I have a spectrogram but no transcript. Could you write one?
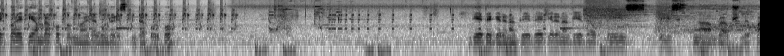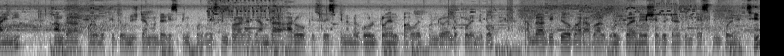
এরপরে কি আমরা প্রথম নয় ডায়মন্ডের স্পিনটা করব। দিয়ে দে গেরে না দিয়ে দে গেরে না দিয়ে দাও প্লিজ প্লিজ না, আমরা আসলে পাইনি। আমরা পরবর্তীতে উনিশ ডায়মন্ডের স্পিন করব। স্পিন করার আগে আমরা আরও কিছু স্পিন আমরা গোল্ড রয়্যাল বা ওয়েপন রয়্যালে করে নেব। আমরা দ্বিতীয়বার আবার গোল্ড রয়্যালে এসে দুইটা, তিনটা স্পিন করে নিচ্ছি।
